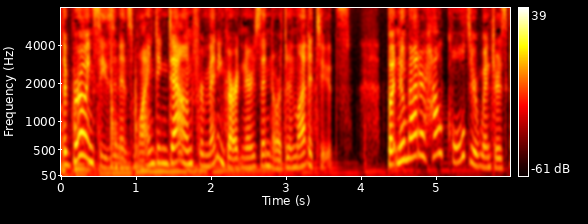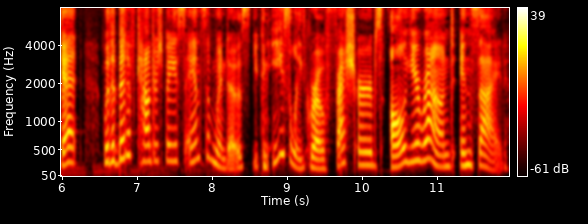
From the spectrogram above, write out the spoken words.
The growing season is winding down for many gardeners in northern latitudes. But no matter how cold your winters get, with a bit of counter space and some windows, you can easily grow fresh herbs all year round inside.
